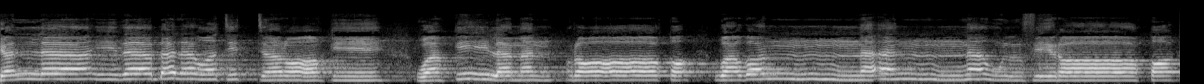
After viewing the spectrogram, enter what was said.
كلا إذا بلغت التراقي وقيل من راق وظن أنه الفراق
